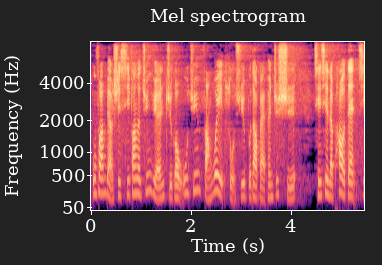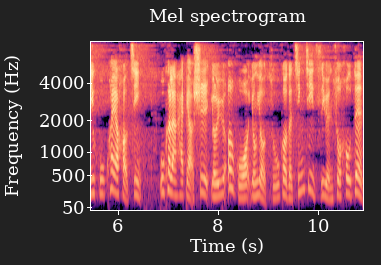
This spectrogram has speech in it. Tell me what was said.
乌方表示，西方的军援只够乌军防卫所需不到百分之十，前线的炮弹几乎快要耗尽。乌克兰还表示，由于俄国拥有足够的经济资源做后盾。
